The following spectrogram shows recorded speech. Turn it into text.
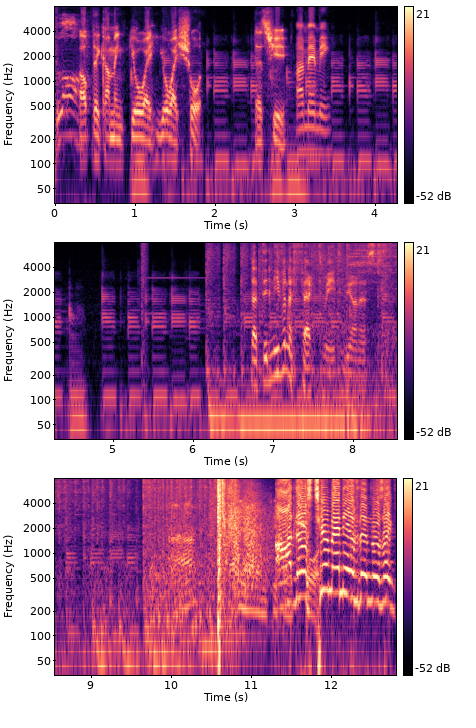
Long. Oh, they're coming. Your way, your way, short. That's you. I'm aiming. That didn't even affect me, to be honest. Uh-huh. Ah, there was too many of them. There was like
